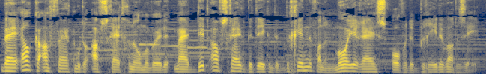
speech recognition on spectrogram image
Bij elke afvaart moet er afscheid genomen worden, maar dit afscheid betekent het begin van een mooie reis over de brede Waddenzee.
